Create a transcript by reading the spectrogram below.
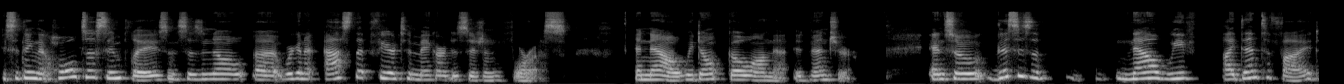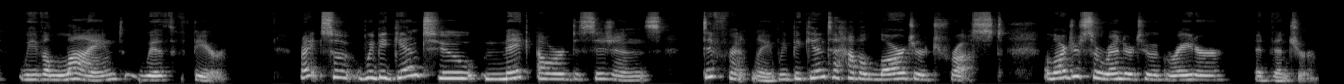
It's the thing that holds us in place and says, no, uh, we're going to ask that fear to make our decision for us. And now we don't go on that adventure. And so this is a, now we've identified, we've aligned with fear, right? So we begin to make our decisions differently. We begin to have a larger trust, a larger surrender to a greater adventure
